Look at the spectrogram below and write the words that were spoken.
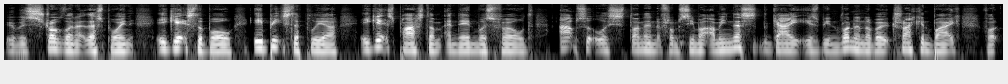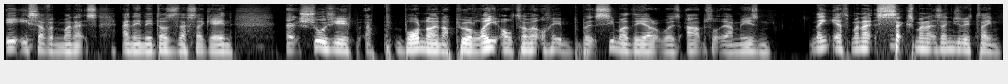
who was struggling at this point. He gets the ball, he beats the player, he gets past him, and then was fouled. Absolutely stunning from Sima. I mean, this guy has been running about, tracking back for 87 minutes, and then he does this again it shows you Borna in a poor light ultimately, but Sima there was absolutely amazing. 90th minute, six minutes injury time.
